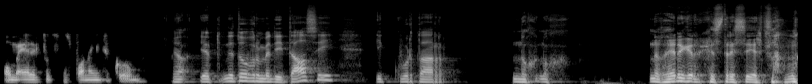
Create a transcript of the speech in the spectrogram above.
om eigenlijk tot ontspanning te komen. Ja, je hebt het net over meditatie. Ik word daar nog, nog, nog erger gestresseerd van.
